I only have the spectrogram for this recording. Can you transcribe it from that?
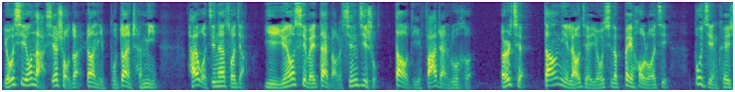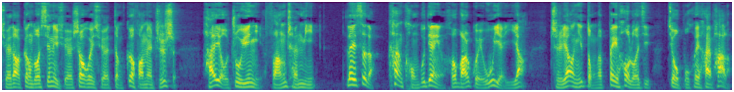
游戏有哪些手段让你不断沉迷？还有我今天所讲，以云游戏为代表的新技术到底发展如何？而且，当你了解游戏的背后逻辑，不仅可以学到更多心理学、社会学等各方面知识，还有助于你防沉迷。类似的，看恐怖电影和玩鬼屋也一样，只要你懂了背后逻辑，就不会害怕了。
